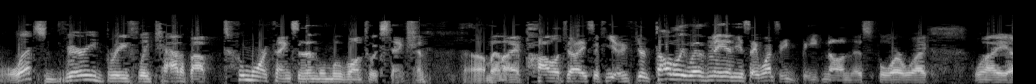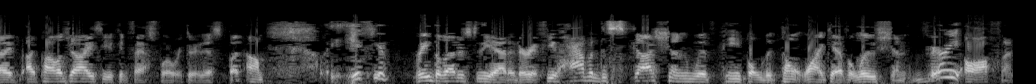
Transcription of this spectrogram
let's very briefly chat about two more things and then we'll move on to extinction. Um, and I apologize if, you, if you're totally with me and you say, what's he beating on this for? Why, why I, I apologize. You can fast forward through this. But um, if you read the letters to the editor, if you have a discussion with people that don't like evolution, very often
